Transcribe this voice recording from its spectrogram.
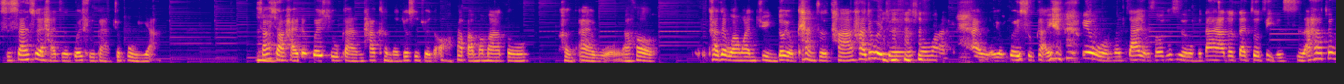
十三岁孩子的归属感就不一样。小小孩的归属感，他可能就是觉得哦，爸爸妈妈都很爱我，然后他在玩玩具，你都有看着他，他就会觉得说 哇，你爱我，有归属感。因为因为我们家有时候就是我们大家都在做自己的事啊，他就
